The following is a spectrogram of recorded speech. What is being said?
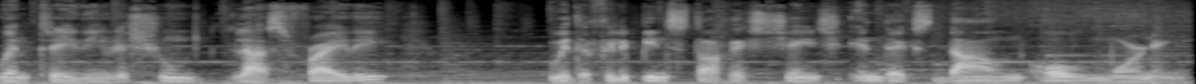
when trading resumed last Friday, with the Philippine Stock Exchange Index down all morning.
